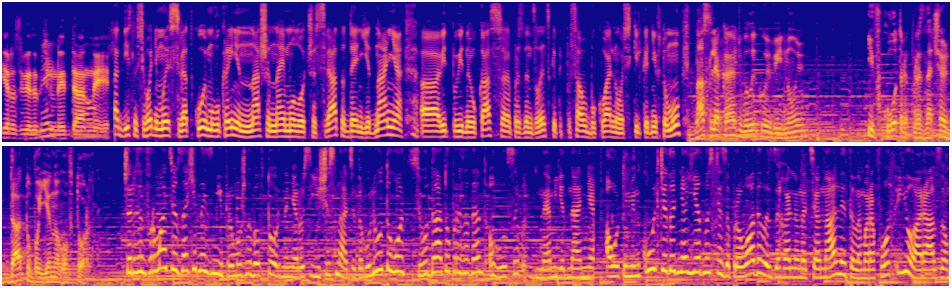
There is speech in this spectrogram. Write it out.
И разведывательные данные. Так, дійсно, сьогодні ми святкуємо в Україні наше наймолодше свято День єднання. Е, Відповідний указ е, президент Зеленський підписав буквально ось кілька днів тому. Нас лякають великою війною і вкотре призначають дату воєнного вторгнення. Через інформацію західних змі про можливе вторгнення Росії 16 лютого цю дату президент оголосив днем єднання. А от у мінкульті до Дня єдності запровадили загальнонаціональний телемарафон ЮА разом.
